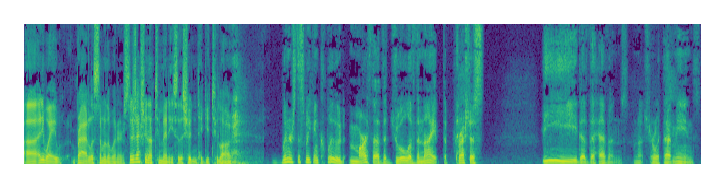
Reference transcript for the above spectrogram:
uh, anyway, Brad, list some of the winners. There's actually not too many, so this shouldn't take you too long. Winners this week include Martha, the jewel of the night, the precious bead of the heavens. I'm not sure what that means.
